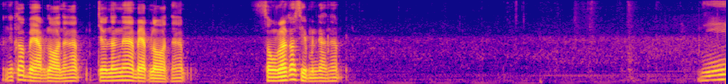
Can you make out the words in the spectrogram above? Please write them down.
อันนี้ก็แบบหลอดนะครับ เจลล้างหน้าแบบหลอดนะครับ 290 เหมือนกันครับ นี่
